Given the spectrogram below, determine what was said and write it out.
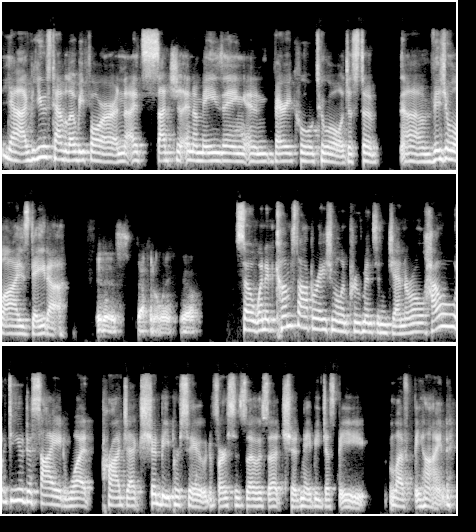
Yeah, I've used Tableau before, and it's such an amazing and very cool tool just to uh, visualize data. It is definitely, yeah. So, when it comes to operational improvements in general, how do you decide what projects should be pursued versus those that should maybe just be left behind?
